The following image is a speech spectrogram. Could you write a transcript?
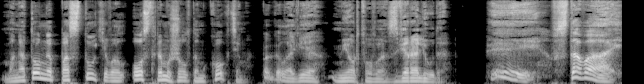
монотонно постукивал острым желтым когтем по голове мертвого зверолюда. «Эй, вставай!»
